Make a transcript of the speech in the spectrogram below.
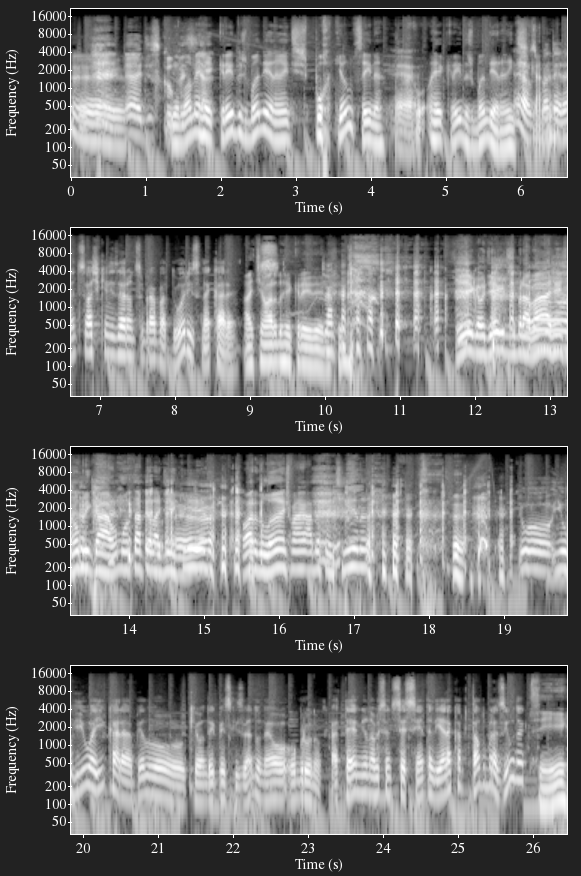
É. Ah, desculpa. O nome é Recreio dos Bandeirantes. Por que eu não sei, né? É. Recreio dos Bandeirantes, É, os cara. bandeirantes, eu acho que eles eram desbravadores, né, cara? Aí tinha a hora do recreio dele. Chega, dia que desbravar, gente. Vamos brincar, vamos montar a peladinha aqui. Hora do lanche, abre a cantina. E o, e o Rio aí, cara, pelo que eu andei pesquisando, né, o, o Bruno, até 1960 ali era a capital do Brasil, né? Sim.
